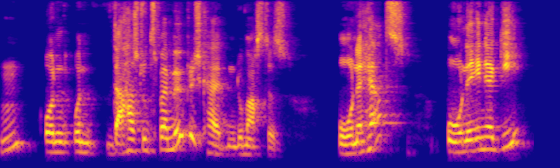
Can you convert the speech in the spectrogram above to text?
Hm? Und, und da hast du zwei Möglichkeiten. Du machst es ohne Herz, ohne Energie,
